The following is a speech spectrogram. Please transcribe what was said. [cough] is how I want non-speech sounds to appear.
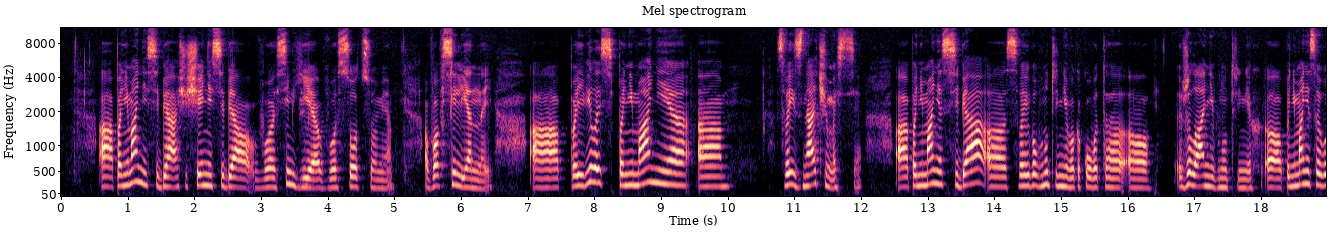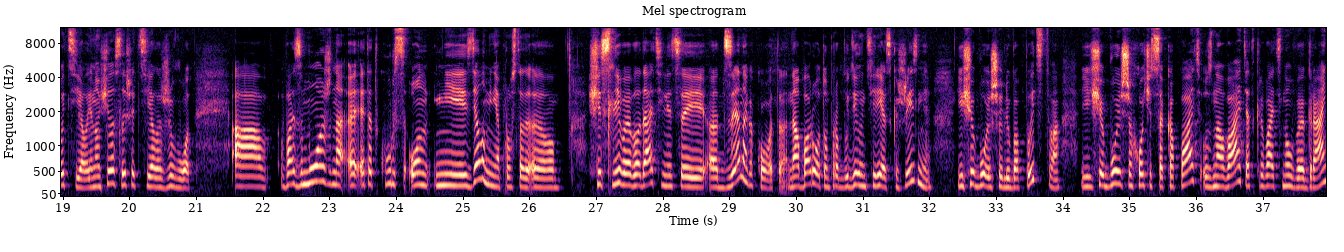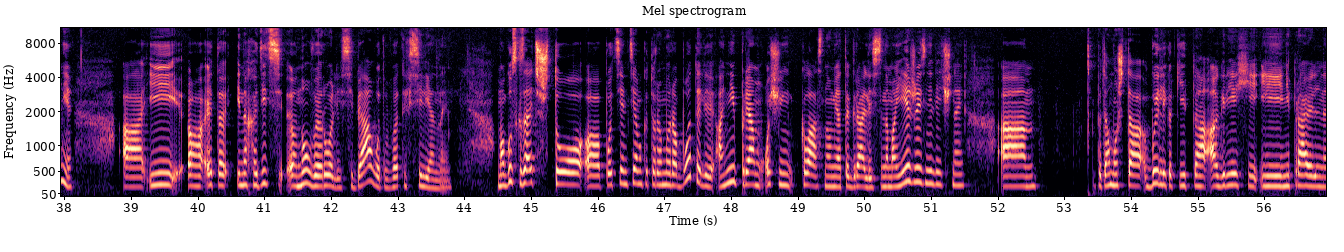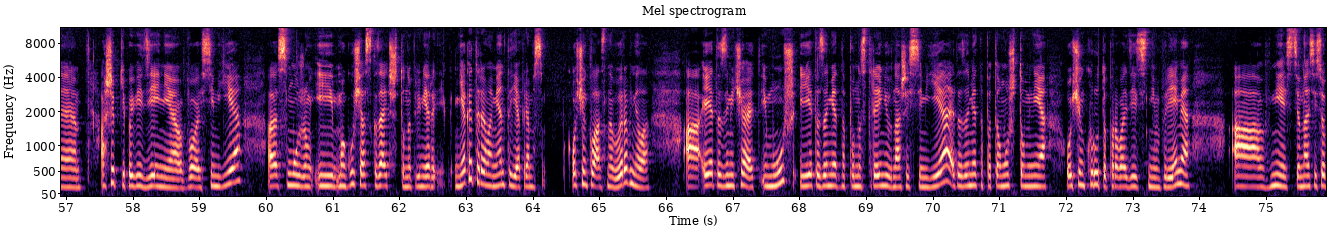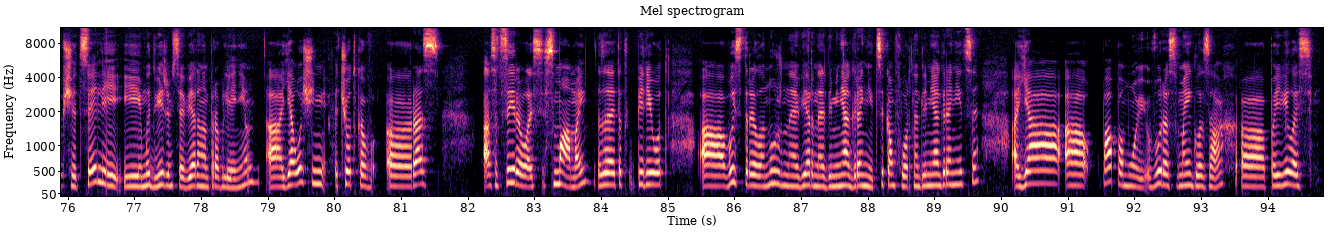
а, понимания себя, ощущения себя в семье, в социуме, во Вселенной. А, появилось понимание своей значимости, а, понимание себя, а, своего внутреннего какого-то а, желаний внутренних, понимание своего тела. Я научилась слышать тело, живот. Возможно, э, этот курс, он не сделал меня просто э, счастливой обладательницей э, дзена какого-то. Наоборот, он пробудил интерес к жизни, еще больше любопытства, еще больше хочется копать, узнавать, открывать новые грани – и а, это и находить э, новые роли себя вот в этой вселенной. Могу сказать, что а, по тем темам, которые мы работали, они прям очень классно у меня отыгрались на моей жизни личной, потому что были какие-то огрехи и неправильные ошибки поведения в семье с мужем. И могу сейчас сказать, что, например, некоторые моменты я прям очень классно выровняла, а, и это замечает и муж, и это заметно по настроению в нашей семье, это заметно потому, что мне очень круто проводить с ним время а, вместе. У нас есть общие цели, и мы движемся в верном направлении. А, я очень четко раз ассоциировалась с мамой за этот период, выстроила нужные, верные для меня границы, комфортные для меня границы. Я, папа мой вырос в моих глазах, появилась а,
